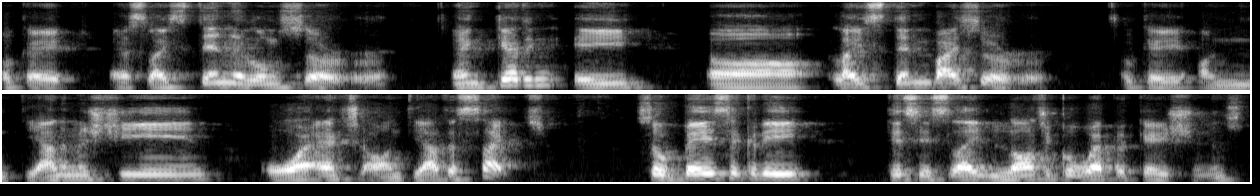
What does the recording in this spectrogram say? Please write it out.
okay, as like standalone server, and getting a uh, like standby server, okay, on the other machine or actually on the other site. So basically, this is like logical applications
